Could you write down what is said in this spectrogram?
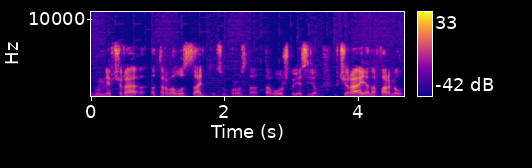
у меня вчера оторвало задницу просто от того, что я сидел. Вчера я нафармил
